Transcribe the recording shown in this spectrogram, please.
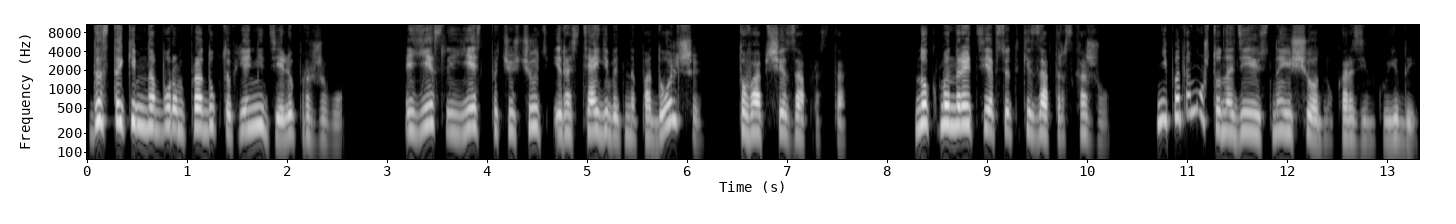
Да с таким набором продуктов я неделю проживу. Если есть по чуть-чуть и растягивать на подольше, то вообще запросто. Но к Монретте я все-таки завтра схожу. Не потому, что надеюсь на еще одну корзинку еды,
